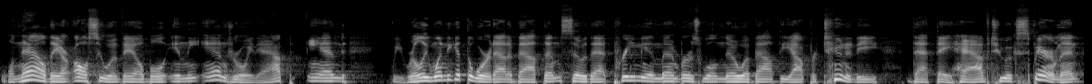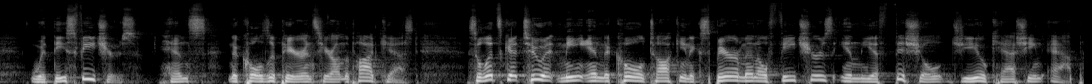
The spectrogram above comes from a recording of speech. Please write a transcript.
Well, now they are also available in the Android app, and we really want to get the word out about them so that premium members will know about the opportunity that they have to experiment with these features. Hence, Nicole's appearance here on the podcast. So let's get to it. Me and Nicole talking experimental features in the official geocaching app.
